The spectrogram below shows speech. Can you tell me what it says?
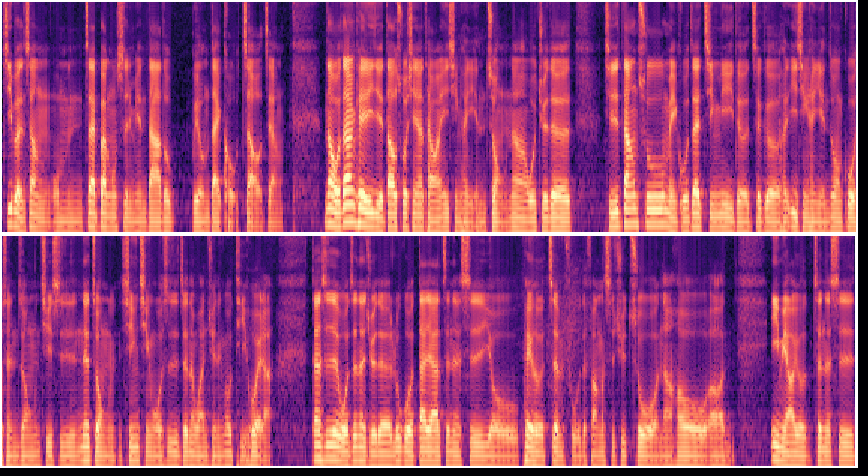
基本上我们在办公室里面大家都不用戴口罩这样。那我当然可以理解到说现在台湾疫情很严重，那我觉得。其实当初美国在经历的这个很疫情很严重的过程中，其实那种心情我是真的完全能够体会了。但是我真的觉得，如果大家真的是有配合政府的方式去做，然后呃疫苗有真的是。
